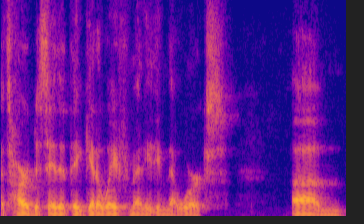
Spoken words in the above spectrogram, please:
it's hard to say that they get away from anything that works um,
